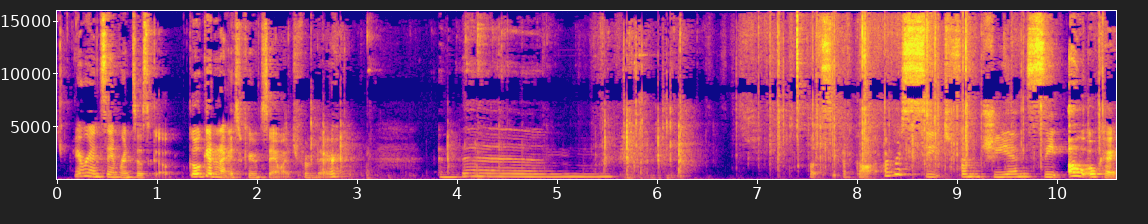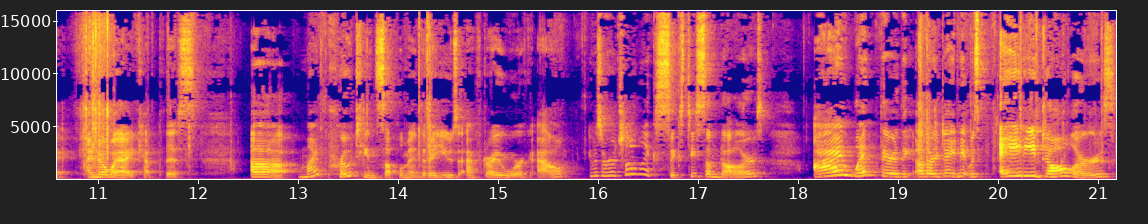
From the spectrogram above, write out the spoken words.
if you're in San Francisco, go get an ice cream sandwich from there. And then, let's see, got a receipt from GNC. Oh, okay, I know why I kept this. Uh, my protein supplement that I use after I work out, it was originally like 60 some dollars. I went there the other day and it was $80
